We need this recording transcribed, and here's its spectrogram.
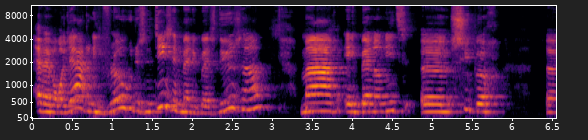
En we hebben al jaren niet gevlogen, dus in die zin ben ik best duurzaam. Maar ik ben er niet super uh,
